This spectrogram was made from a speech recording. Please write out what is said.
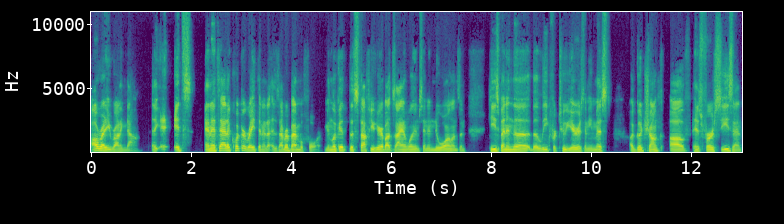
already running down. It, it's and it's at a quicker rate than it has ever been before. I mean, look at the stuff you hear about Zion Williamson in New Orleans, and he's been in the the league for two years, and he missed a good chunk of his first season.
